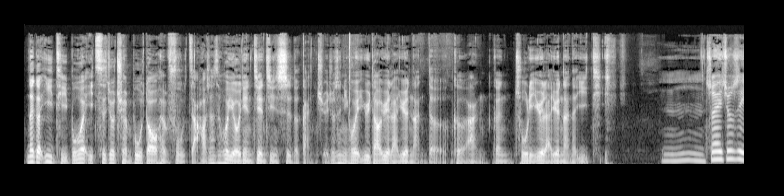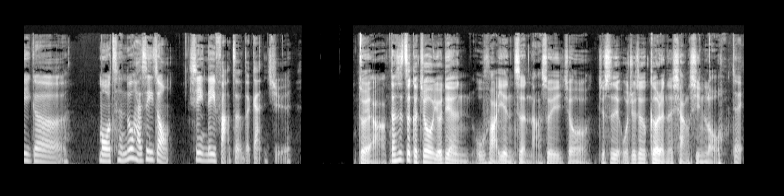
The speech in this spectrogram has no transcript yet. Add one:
那个议题不会一次就全部都很复杂，好像是会有一点渐进式的感觉，就是你会遇到越来越难的个案，跟处理越来越难的议题。嗯，所以就是一个某程度还是一种吸引力法则的感觉。对啊，但是这个就有点无法验证啊，所以就就是我觉得这个个人的相信喽。对，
